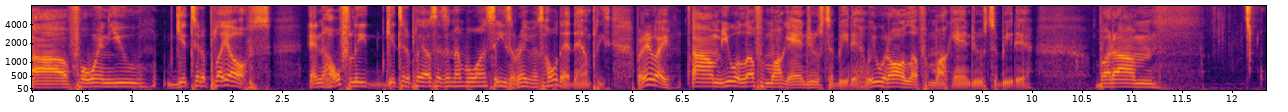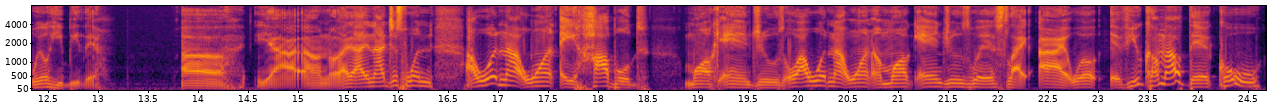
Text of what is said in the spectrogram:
uh, for when you get to the playoffs and hopefully get to the playoffs as a number one seed. So Ravens, hold that down, please. But anyway, um, you would love for Mark Andrews to be there. We would all love for Mark Andrews to be there. But um, will he be there? Uh, yeah, I don't know. I, I, and I just wouldn't. I would not want a hobbled. Mark Andrews, or I would not want a Mark Andrews where it's like, all right, well, if you come out there, cool,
